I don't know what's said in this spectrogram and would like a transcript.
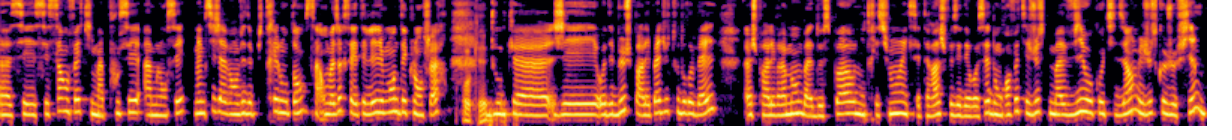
Euh, c'est c'est ça en fait qui m'a poussé à me lancer, même si j'avais envie depuis très longtemps. Ça, on va dire que ça a été l'élément déclencheur. Okay. Donc euh, j'ai au début je parlais pas du tout de Rebelle, je parlais vraiment bah, de sport, nutrition, etc. Je faisais des recettes. Donc en fait c'est juste ma vie au quotidien, mais juste que je filme.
